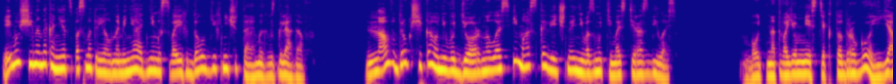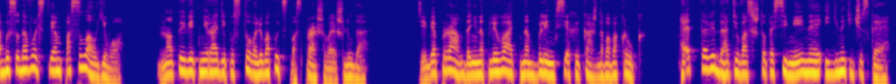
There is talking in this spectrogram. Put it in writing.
И мужчина, наконец, посмотрел на меня одним из своих долгих нечитаемых взглядов. Но вдруг щека у него дернулась, и маска вечной невозмутимости разбилась. «Будь на твоем месте кто другой, я бы с удовольствием послал его. Но ты ведь не ради пустого любопытства спрашиваешь, Люда. Тебе правда не наплевать на, блин, всех и каждого вокруг. Это, видать, у вас что-то семейное и генетическое.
